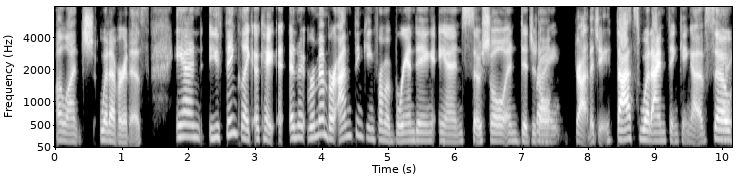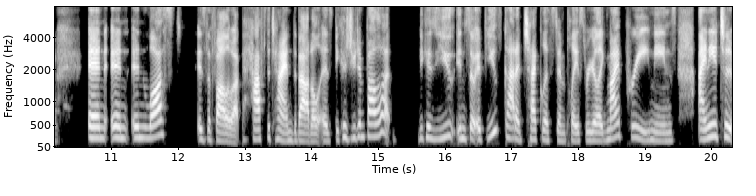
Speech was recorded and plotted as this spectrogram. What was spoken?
a lunch, whatever it is. And you think like okay, and uh, remember I'm thinking from a branding and social and digital right. strategy. That's what I'm thinking of. So right. and and and lost is the follow up. Half the time the battle is because you didn't follow up because you and so if you've got a checklist in place where you're like my pre means i need to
